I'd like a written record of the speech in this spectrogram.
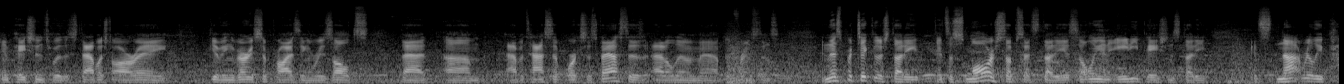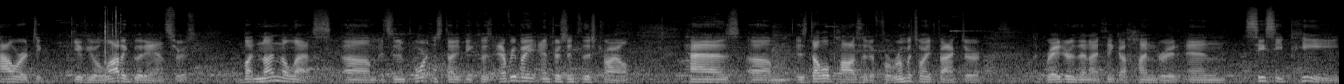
in patients with established RA, giving very surprising results that um, abatacept works as fast as adalimumab, for instance. In this particular study, it's a smaller subset study. It's only an 80 patient study. It's not really powered to give you a lot of good answers, but nonetheless, um, it's an important study because everybody enters into this trial has um, is double positive for rheumatoid factor greater than I think 100 and CCP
